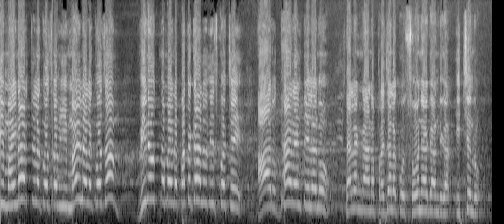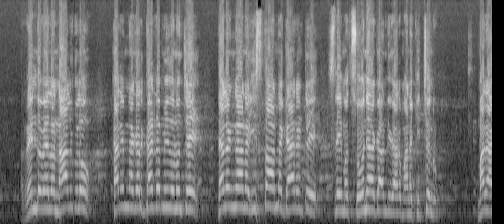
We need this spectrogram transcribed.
ఈ మైనారిటీల కోసం ఈ మహిళల కోసం వినూత్నమైన పథకాలు తీసుకొచ్చి ఆరు గ్యారంటీలను తెలంగాణ ప్రజలకు సోనియా గాంధీ గారు ఇచ్చిండ్రు. రెండు వేల నాలుగులో కరీంనగర్ గడ్డ మీద నుంచి తెలంగాణ ఇస్తా అన్న గ్యారంటీ శ్రీమతి సోనియా గాంధీ గారు మనకిచ్చిండ్రు. మరి ఆ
